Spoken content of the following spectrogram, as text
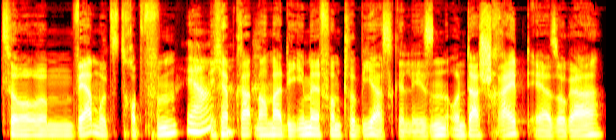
zum Wermutstropfen. Ja. Ich habe gerade nochmal die E-Mail vom Tobias gelesen und da schreibt er sogar,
